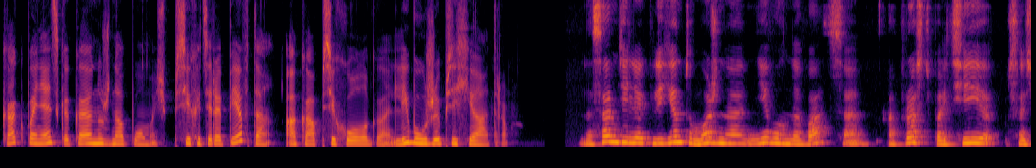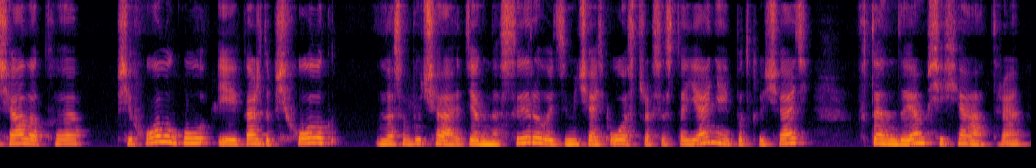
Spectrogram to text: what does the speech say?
Как понять, какая нужна помощь? Психотерапевта, ака психолога, либо уже психиатра? На самом деле клиенту можно не волноваться, а просто пойти сначала к психологу, и каждый психолог нас обучает диагностировать, замечать острое состояние и подключать в тандем психиатра.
